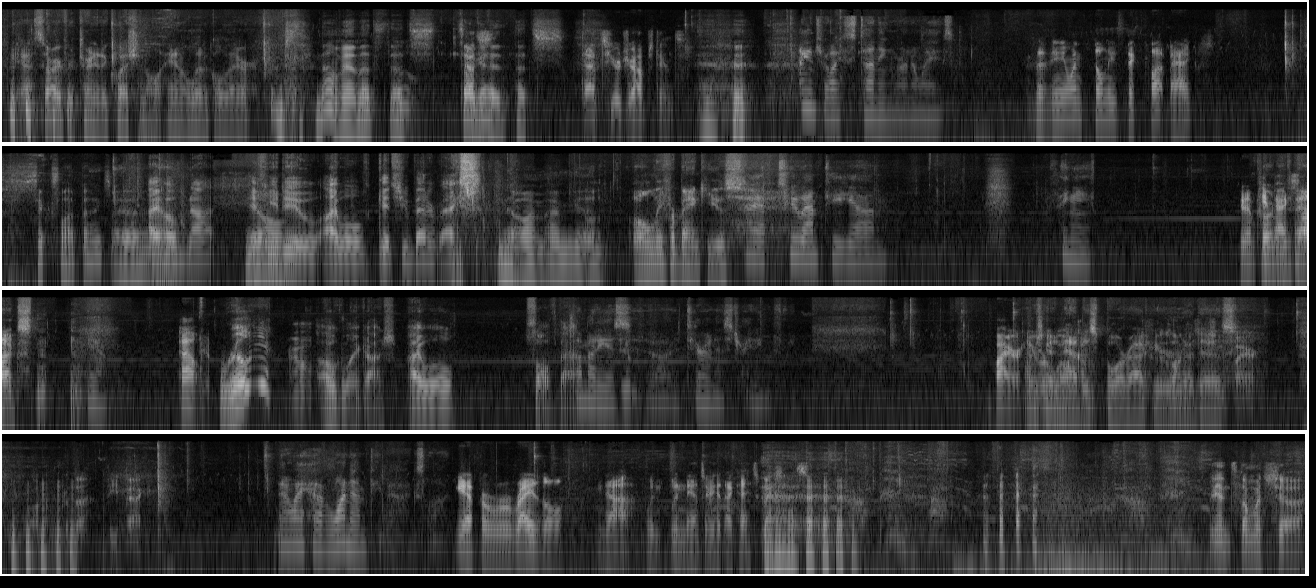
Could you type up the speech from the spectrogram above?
Yeah, sorry for turning the question all analytical there. No, man, that's that's it's all good. That's That's your job, Stance. I enjoy stunning runaways. Does anyone still need six slot bags? six slot bags. Uh, I hope not. If you do, I will get you better bags. No, I'm I'm good. Only for bank use. I have two empty um thingy. You empty bag slots? bags. Yeah. Oh, Really? Oh, Oh my gosh, I will solve that. Somebody is Yep. uh, Tyrann is trading with me. Fire. I'm you just gonna welcome. add this boar out Yeah, here, as long as it's fire. Welcome for the feedback. Now I have one empty bag slot. yeah, for Rizal. Nah, wouldn't, wouldn't answer that guy's questions. Man, so much, uh,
